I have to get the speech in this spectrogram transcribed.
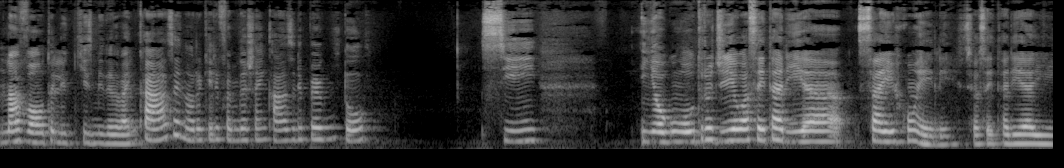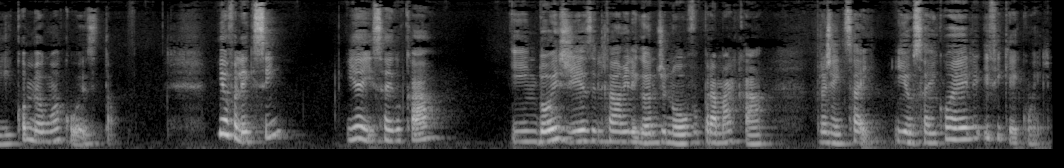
Na volta, ele quis me levar em casa. E na hora que ele foi me deixar em casa, ele perguntou se em algum outro dia eu aceitaria sair com ele, se eu aceitaria ir comer alguma coisa e tal. E eu falei que sim. E aí saí do carro. E em dois dias ele tava me ligando de novo para marcar pra gente sair. E eu saí com ele e fiquei com ele.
